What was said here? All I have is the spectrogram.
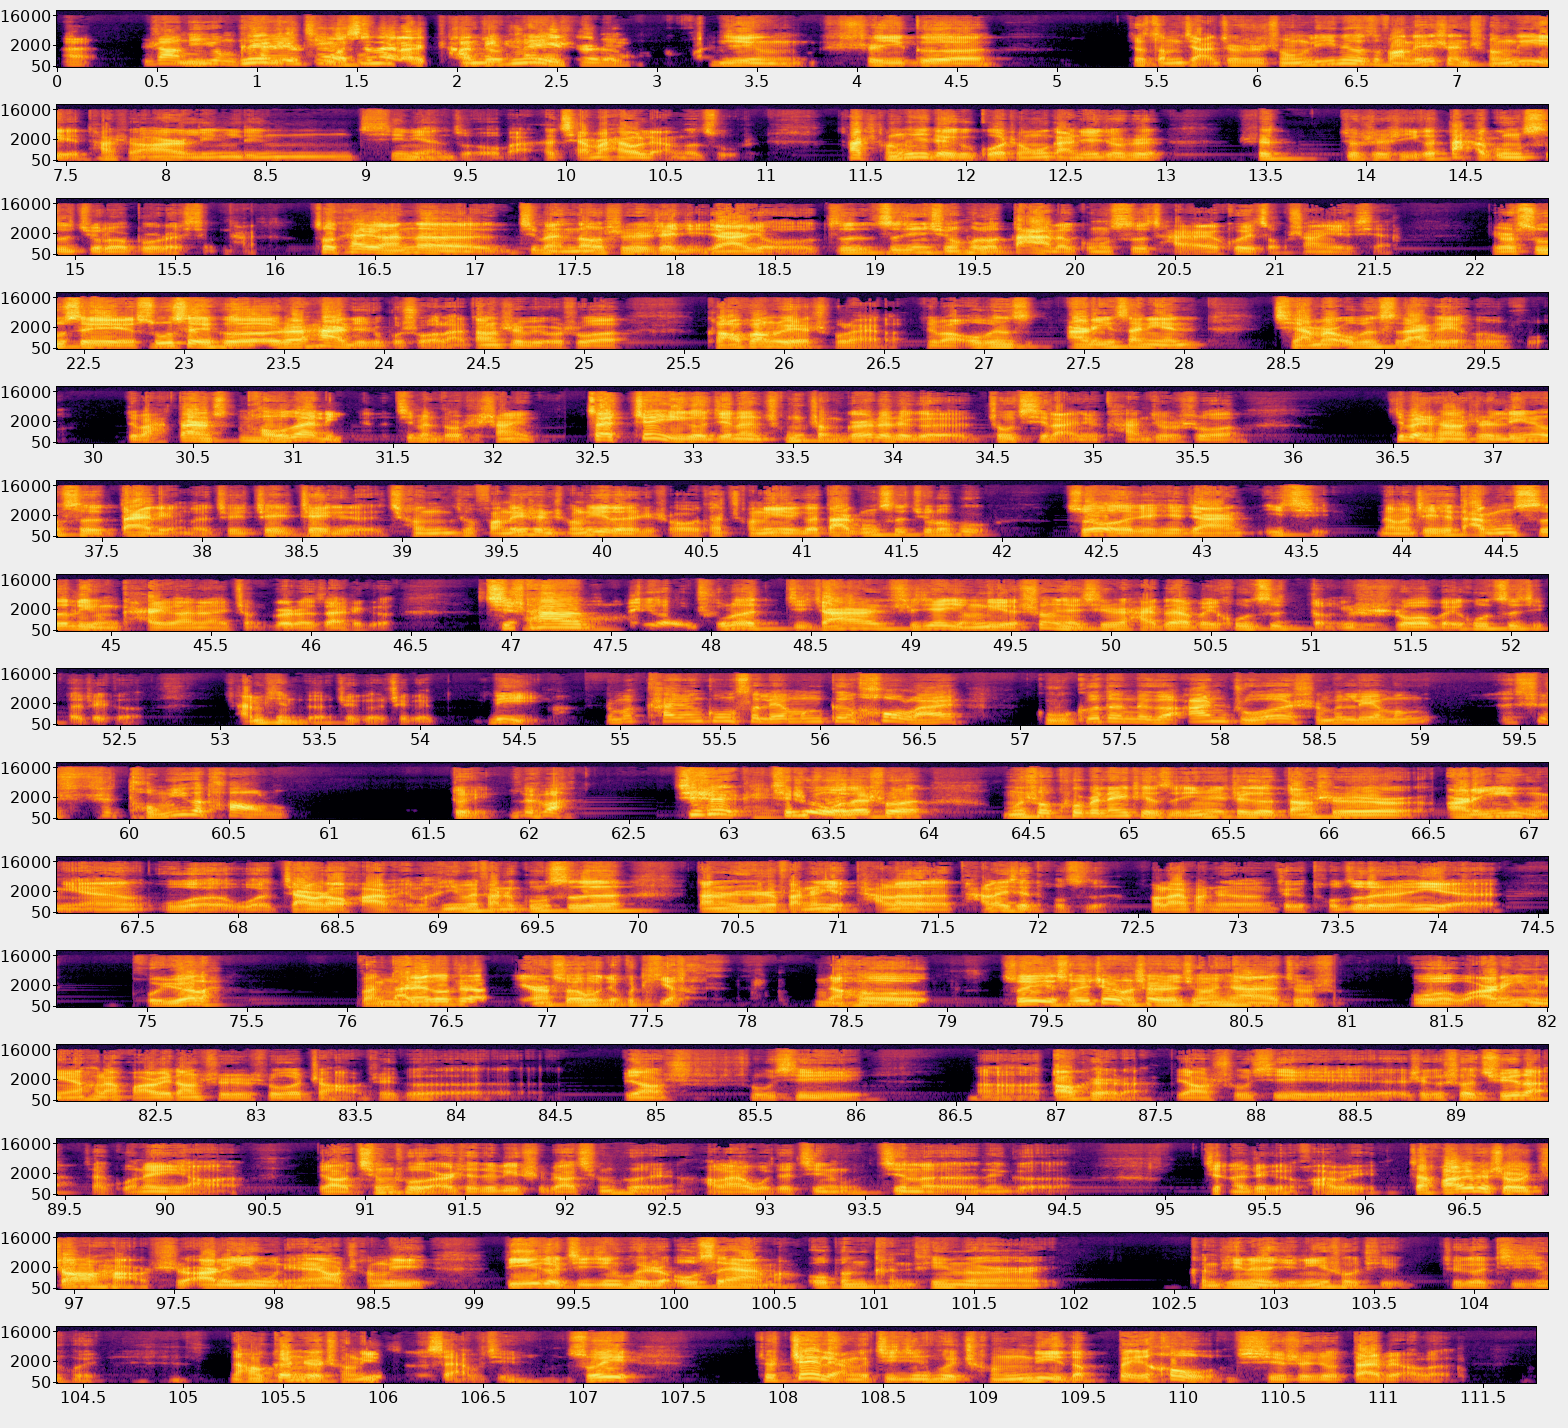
呃，让你用开源从我现在来看，就是那阵儿环境是一个，就怎么讲，就是从 Linux Foundation 成立，它是二零零七年左右吧，它前面还有两个组织，它成立这个过程，我感觉就是是就是是一个大公司俱乐部的形态。做开源的基本都是这几家有资资金雄厚的大的公司才会走商业线，比如 SUSE、SUSE 和 Red Hat 就就不说了。当时比如说 Cloud Foundry 也出来了，对吧？Open 二零一三年前面 Open Stack 也很火，对吧？但是投在里面的基本都是商业。在这一个阶段，从整个的这个周期来去看，就是说，基本上是 Linux 带领的这这这个成就 Foundation 成立的时候，它成立一个大公司俱乐部，所有的这些家一起。那么这些大公司利用开源来整个的在这个，其实它没有除了几家直接盈利的，剩下其实还在维护自，等于是说维护自己的这个产品的这个这个利益嘛。什么开源公司联盟跟后来谷歌的那个安卓什么联盟是是同一个套路，对对吧？其实其实我在说，我们说 Kubernetes，因为这个当时二零一五年我我加入到华为嘛，因为反正公司当时是反正也谈了谈了一些投资。后来反正这个投资的人也毁约了，反正大家都知道名，所以我就不提了。然后，所以所以这种事儿的情况下，就是我我二零一五年后来华为当时说找这个比较熟悉呃 Docker 的，比较熟悉这个社区的，在国内要比较清楚，而且对历史比较清楚的人。后来我就进入进了那个进了这个华为，在华为的时候正好是二零一五年要成立第一个基金会是 OCI 嘛，Open Container。Container Initiative 这个基金会，然后跟着成立 CF 基金，所以就这两个基金会成立的背后，其实就代表了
